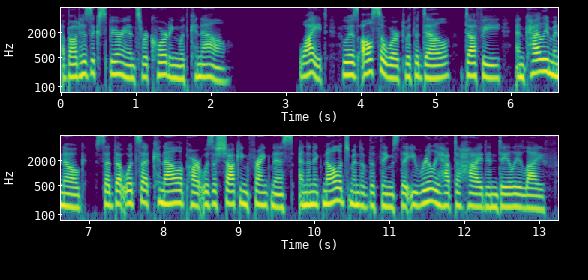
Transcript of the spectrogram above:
about his experience recording with Canal. White, who has also worked with Adele, Duffy, and Kylie Minogue, said that what set Canal apart was a shocking frankness and an acknowledgement of the things that you really have to hide in daily life.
